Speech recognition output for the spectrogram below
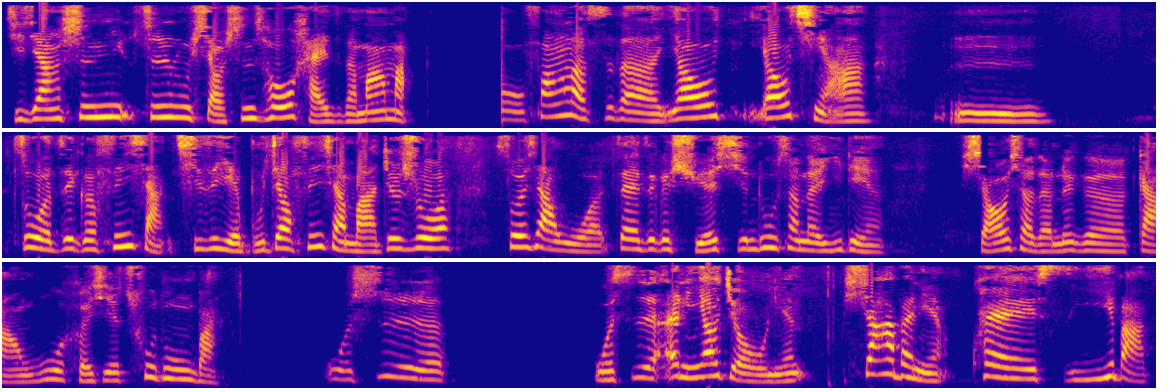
即将升升入小升初孩子的妈妈。有方老师的邀邀请啊，嗯，做这个分享，其实也不叫分享吧，就是说说一下我在这个学习路上的一点小小的那个感悟和一些触动吧。我是我是二零幺九年下半年快十一吧，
